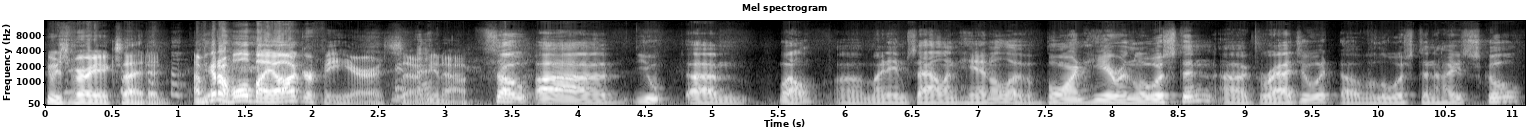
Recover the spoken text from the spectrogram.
he was very excited. I've got a whole biography here, so you know. So uh, you um, well, uh, my name's Alan Hahnel. I was born here in Lewiston, a graduate of Lewiston High School.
